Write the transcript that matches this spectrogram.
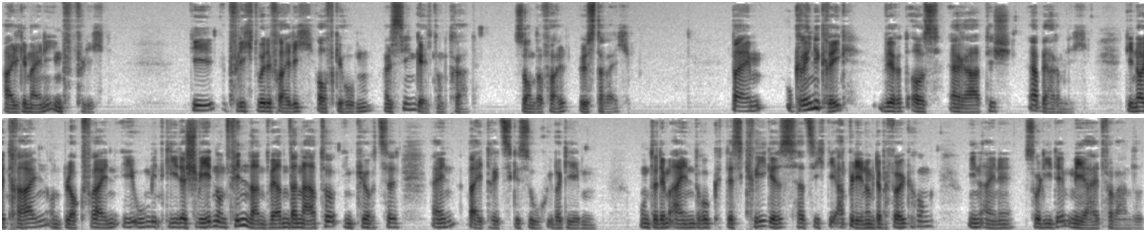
allgemeine Impfpflicht. Die Pflicht wurde freilich aufgehoben, als sie in Geltung trat. Sonderfall Österreich. Beim Ukraine-Krieg wird aus erratisch erbärmlich. Die neutralen und blockfreien EU-Mitglieder Schweden und Finnland werden der NATO in Kürze ein Beitrittsgesuch übergeben. Unter dem Eindruck des Krieges hat sich die Ablehnung der Bevölkerung in eine solide Mehrheit verwandelt.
